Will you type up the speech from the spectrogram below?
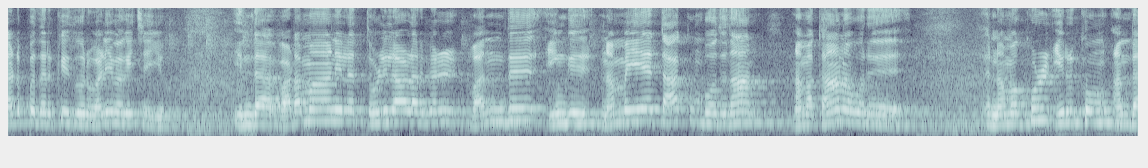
தடுப்பதற்கு இது ஒரு வழிவகை செய்யும். இந்த வடமாநில தொழிலாளர்கள் வந்து இங்கு நம்மையே தாக்கும்போது தான் நமக்கான ஒரு நமக்குள் இருக்கும் அந்த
